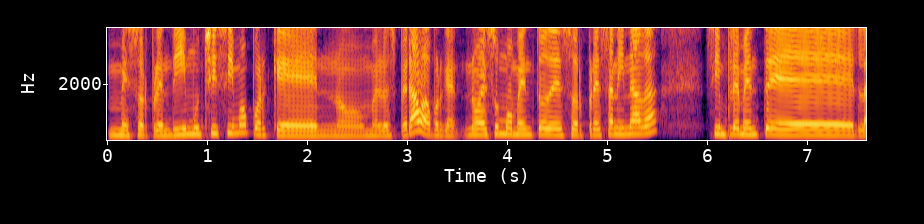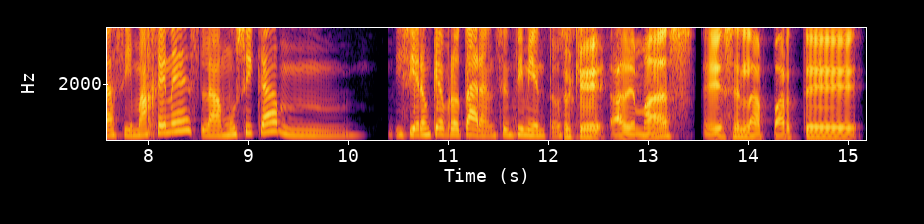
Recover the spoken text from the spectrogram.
me sorprendí muchísimo porque no me lo esperaba, porque no es un momento de sorpresa ni nada, simplemente las imágenes, la música mm, hicieron que brotaran sentimientos. Es que además es en la parte,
